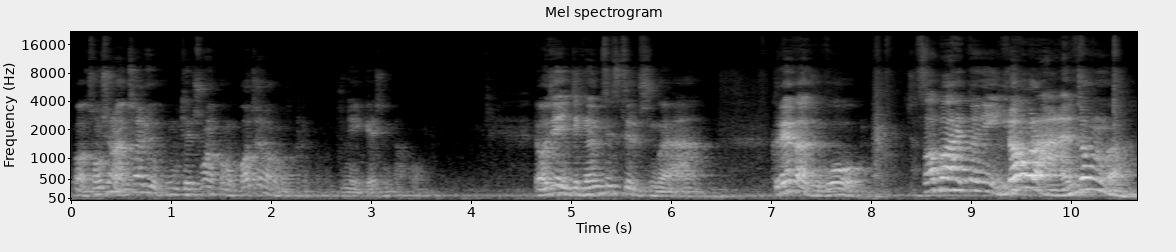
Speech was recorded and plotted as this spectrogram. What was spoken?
어, 정신 안 차리고 공부 대충 할 거면 꺼져라고 막 그랬거든. 분위기 깨진다고. 어제 이제 개념 테스트를 준 거야. 그래가지고 써봐 했더니 이런 걸 안 적는 거야.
